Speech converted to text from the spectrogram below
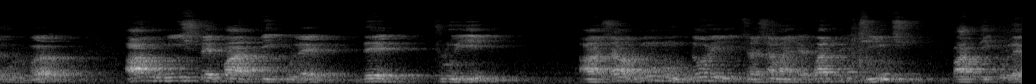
curbă am niște particule de fluid, așa, 1, 2 și așa mai departe, 5 particule,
